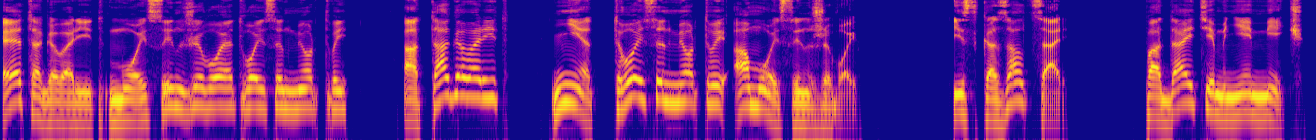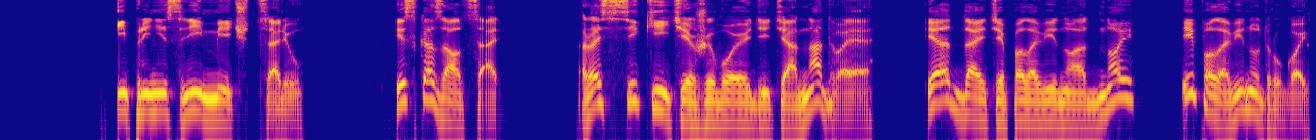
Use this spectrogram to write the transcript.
«Это, — говорит, — мой сын живой, а твой сын мертвый, а та говорит, нет, твой сын мертвый, а мой сын живой». И сказал царь, «Подайте мне меч». И принесли меч царю. И сказал царь, «Рассеките живое дитя надвое и отдайте половину одной и половину другой».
